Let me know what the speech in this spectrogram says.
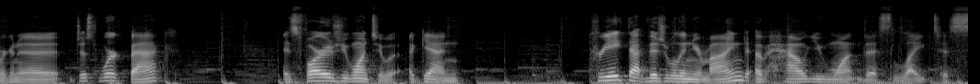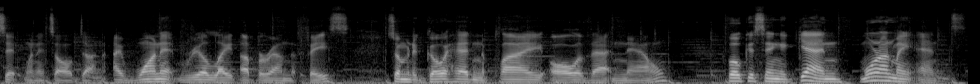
We're gonna just work back as far as you want to. Again, create that visual in your mind of how you want this light to sit when it's all done. I want it real light up around the face. So I'm gonna go ahead and apply all of that now, focusing again more on my ends.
